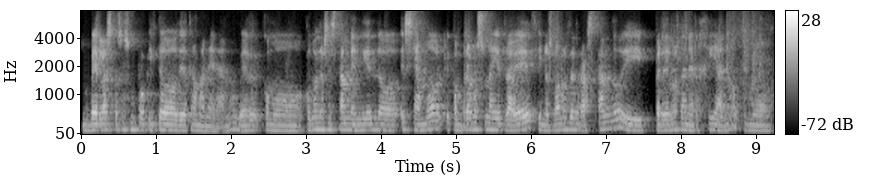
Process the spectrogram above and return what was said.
ver las cosas un poquito de otra manera, ¿no? ver cómo, cómo, nos están vendiendo ese amor que compramos una y otra vez y nos vamos desgastando y perdemos la energía, ¿no? como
